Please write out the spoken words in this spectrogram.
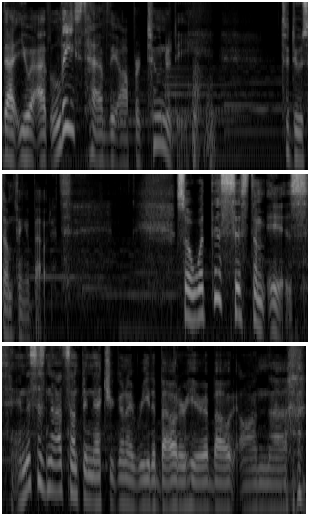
that you at least have the opportunity to do something about it. So, what this system is, and this is not something that you're going to read about or hear about on uh,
